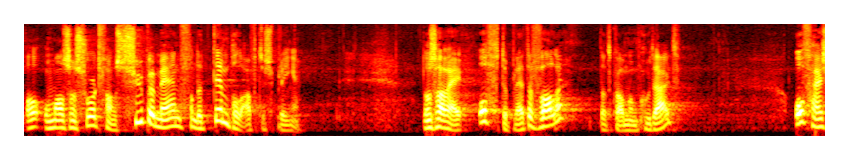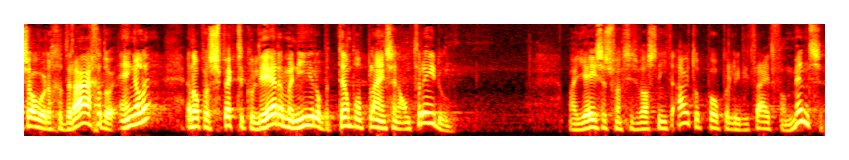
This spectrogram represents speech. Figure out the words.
om als, een soort van superman van de tempel af te springen. Dan zou hij of te pletter vallen, dat kwam hem goed uit, of hij zou worden gedragen door engelen en op een spectaculaire manier op het tempelplein zijn entree doen. Maar Jezus was niet uit op populariteit van mensen.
